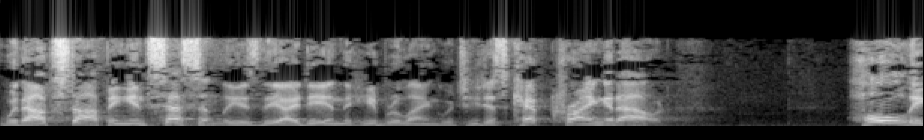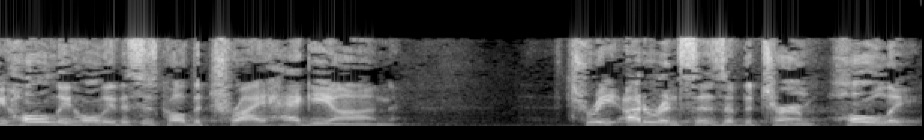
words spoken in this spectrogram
without stopping, incessantly is the idea in the Hebrew language. He just kept crying it out. Holy, holy, holy. This is called the trisagion three utterances of the term holy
